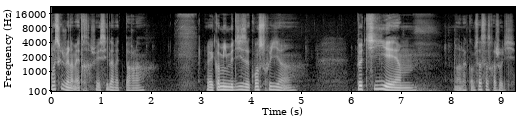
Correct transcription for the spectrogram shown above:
Où est-ce que je vais la mettre? Je vais essayer de la mettre par là. Et comme ils me disent, construit euh, petit et... Euh, voilà, comme ça, ça sera joli.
